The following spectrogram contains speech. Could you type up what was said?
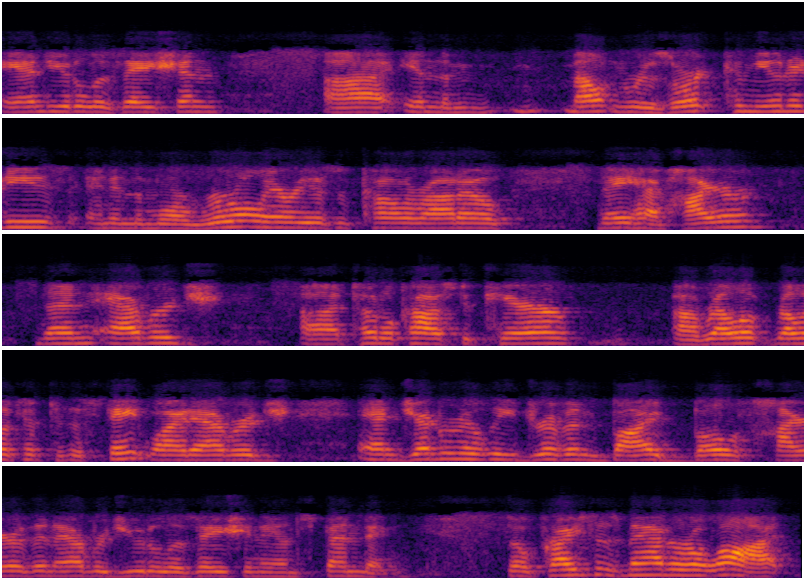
and utilization. Uh, in the mountain resort communities and in the more rural areas of Colorado, they have higher than average uh, total cost of care uh, relative to the statewide average, and generally driven by both higher than average utilization and spending. So prices matter a lot,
